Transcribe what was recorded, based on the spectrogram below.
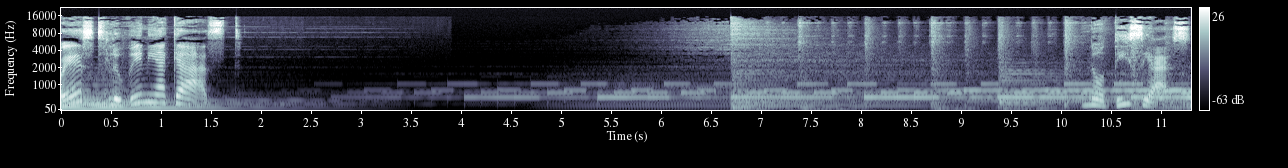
es Slovenia Cast. Noticias.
